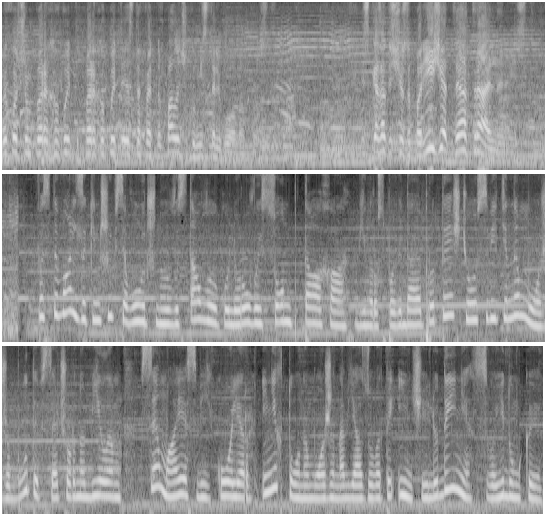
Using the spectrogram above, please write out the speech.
Ми хочемо перехопити, перехопити естафетну паличку міста Львова просто. І сказати, що Запоріжжя театральне місто. Фестиваль закінчився вуличною виставою Кольоровий сон птаха. Він розповідає про те, що у світі не може бути все чорно-білим, все має свій колір, і ніхто не може нав'язувати іншій людині свої думки.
